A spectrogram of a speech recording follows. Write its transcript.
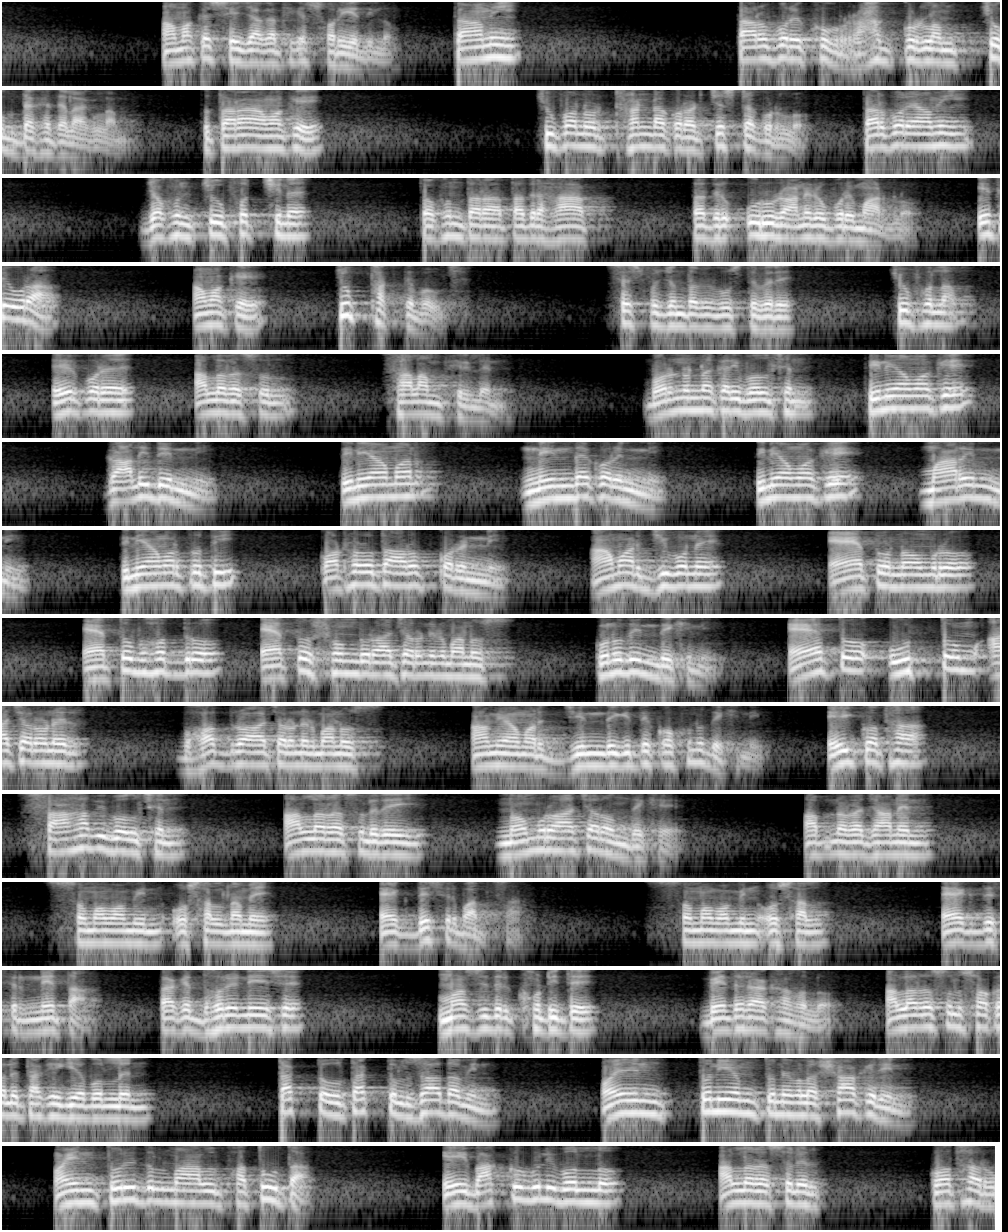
আমাকে সেই জায়গা থেকে সরিয়ে দিল। তা আমি তার উপরে খুব রাগ করলাম, চোখ দেখাতে লাগলাম। তো তারা আমাকে চুপানোর ঠান্ডা করার চেষ্টা করল। তারপরে আমি যখন চুপ হচ্ছি না, তখন তারা তাদের হাত তাদের উরু রানের ওপরে মারলো। এতে ওরা আমাকে চুপ থাকতে বলছে। শেষ পর্যন্ত আমি বুঝতে পেরে চুপ হলাম। এরপরে আল্লাহ রসুল সালাম ফিরলেন। বর্ণনাকারী বলছেন, তিনি আমাকে গালি দেননি। তিনি আমার নিন্দা করেননি। তিনি আমাকে মারেননি। তিনি আমার প্রতি কঠোরতা আরোপ করেননি। আমার জীবনে এত নম্র, এত ভদ্র, এত সুন্দর আচরণের মানুষ কোনোদিন দেখিনি। এত উত্তম আচরণের, ভদ্র আচরণের মানুষ আমি আমার জিন্দেগিতে কখনো দেখিনি। এই কথা সাহাবি বলছেন, আল্লাহ রাসুলের এই নম্র আচরণ দেখে আপনারা জানেন সোমামামিন ওসাল নামে এক দেশের বাদশাহ। সোমামামিন ওসাল এক দেশের নেতা, তাকে ধরে নিয়ে এসে মসজিদের খুঁটিতে বেঁধে রাখা হলো। আল্লাহ রসুল সকালে তাকে গিয়ে বললেন, তাকতল তাকতল জাদামিন অয়েন তনিয়ম তনেমলা শাকেরিন। অয়েন তরিদুল মাল ফাতুতা। এই বাক্যগুলি বলল আল্লাহ রসুলের কথার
